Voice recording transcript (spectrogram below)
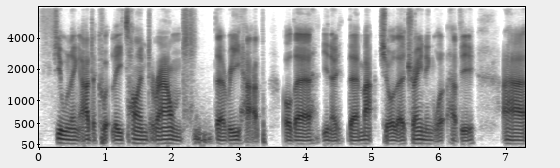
fueling adequately timed around their rehab or their you know their match or their training what have you uh,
